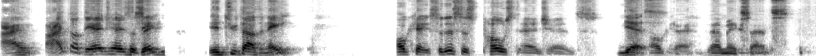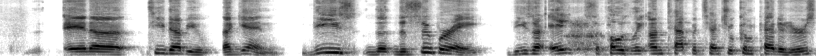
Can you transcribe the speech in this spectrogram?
I I thought the Edgeheads debuted in 2008. Okay, so this is post Edgeheads. Yes. Okay, that makes sense and uh, TW again. These the the Super Eight. These are eight supposedly untapped potential competitors,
